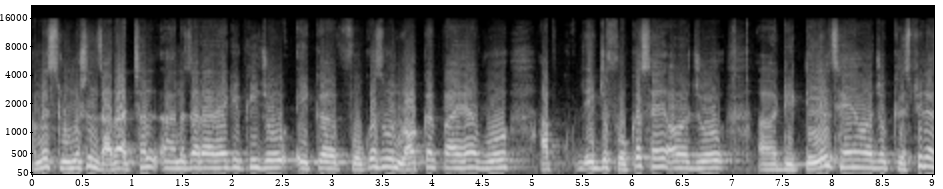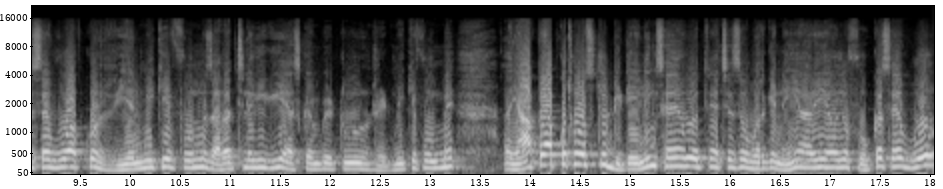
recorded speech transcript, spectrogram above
हमें स्लो मोशन ज़्यादा अच्छा नज़र आ रहा है क्योंकि जो एक फोकस वो लॉक कर पाए हैं, वो आप, एक जो फोकस है और जो डिटेल्स हैं और जो क्रिस्पीनेस है, वो आपको रियलमी के फ़ोन में ज़्यादा अच्छी लगेगी एज़ कंपेयर टू रेडमी के फ़ोन में। यहाँ पे आपको थोड़ा सा जो डिटेलिंग्स है, वो इतने अच्छे से उभर के नहीं आ रही है और जो फोकस है, वो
